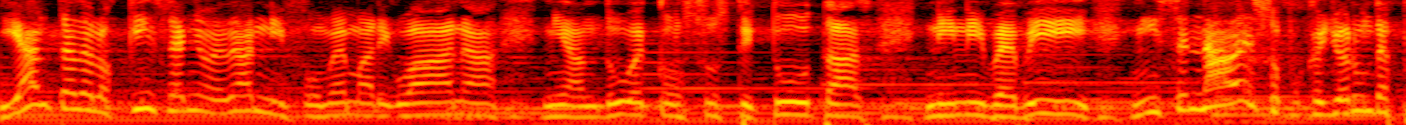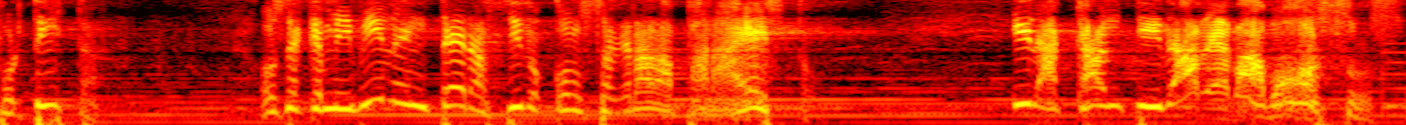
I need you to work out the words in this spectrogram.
Y antes de los 15 años de edad ni fumé marihuana, ni anduve con sustitutas, ni, ni bebí, ni hice nada de eso porque yo era un deportista. O sea que mi vida entera ha sido consagrada para esto. Y la cantidad de babosos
